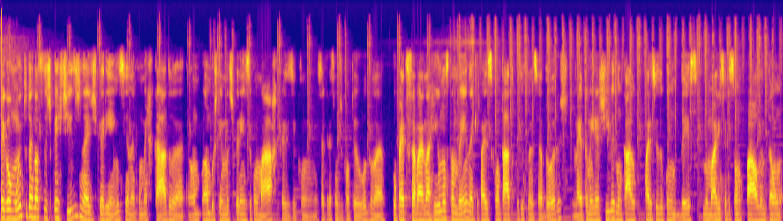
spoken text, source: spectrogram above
pegou muito das nossas expertises, né, de experiência, né, com o mercado. Né? Ambos têm muita experiência com marcas e com essa criação de conteúdo, né. O Petros trabalha na Humans também, né, que faz esse contato com os influenciadores, né. Eu também já tive num cargo parecido com desse, no Marista de São Paulo, então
